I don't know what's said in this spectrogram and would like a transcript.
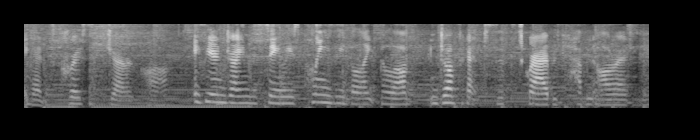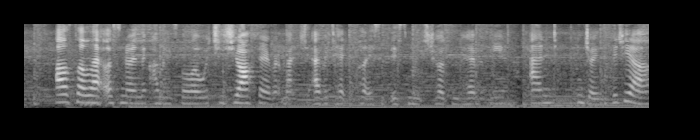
against Chris Jericho. If you're enjoying the series, please leave a like below and don't forget to subscribe if you haven't already. Also, let us know in the comments below which is your favourite match to ever take place at this month's chosen pay-per-view, and enjoy the video.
